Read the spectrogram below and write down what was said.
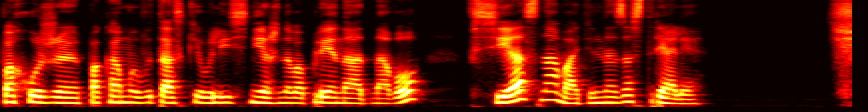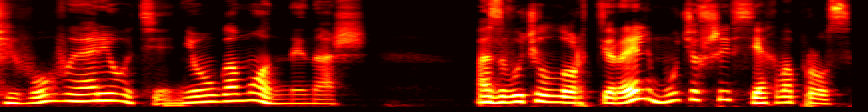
Похоже, пока мы вытаскивали из снежного плена одного, все основательно застряли. «Чего вы орете, неугомонный наш?» — озвучил лорд Тирель, мучивший всех вопрос.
